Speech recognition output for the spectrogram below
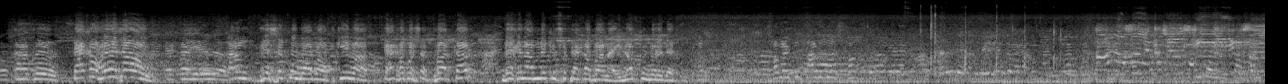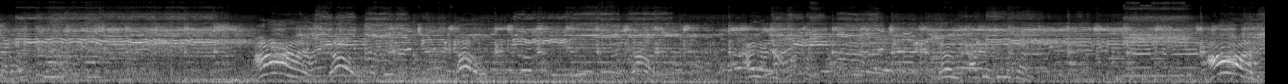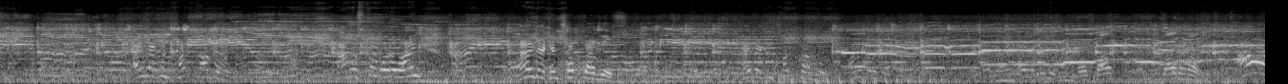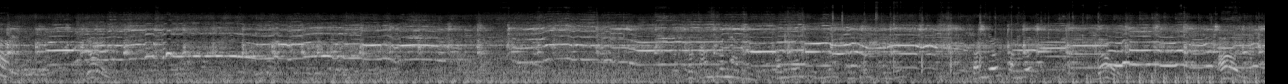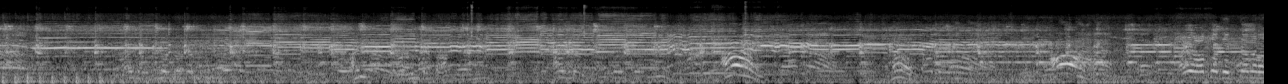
টাকা হয়ে যাও। কারণ দেশে খুব অভাব। কি ভাব? টাকা পয়সার দরকার। দেখেন আমরা কিছু টাকা বানাই। লক্ষ্য করে দেখেন। সবাই তালি সব কাগজ। সব কাগজ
